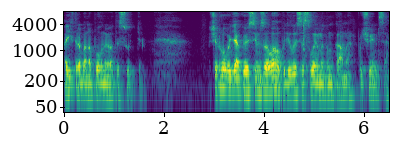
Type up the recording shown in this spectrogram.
а їх треба наповнювати суттю. Чергово дякую всім за увагу. Поділився своїми думками. Почуємося.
